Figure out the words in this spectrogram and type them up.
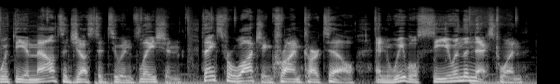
with the amounts adjusted to inflation. Thanks for watching Crime Cartel, and we will see you in the next one.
